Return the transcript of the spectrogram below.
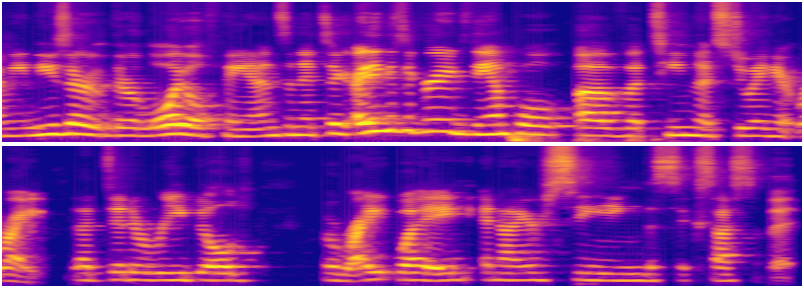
I mean, these are they're loyal fans, and it's a, I think it's a great example of a team that's doing it right, that did a rebuild the right way, and now you're seeing the success of it.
